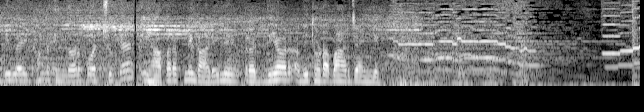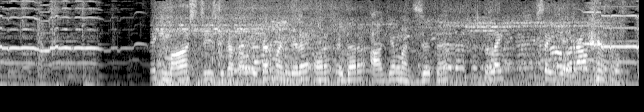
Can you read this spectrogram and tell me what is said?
अभी लाइक हम इंदौर पहुँच चुके हैं। यहाँ पर अपनी गाड़ी ले रख दी है और अभी थोड़ा बाहर जाएँगे। एक मास चीज़ दिखाता हूँ। इधर मंदिर है और इधर आगे मस्जिद है। तो लाइक सही है।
